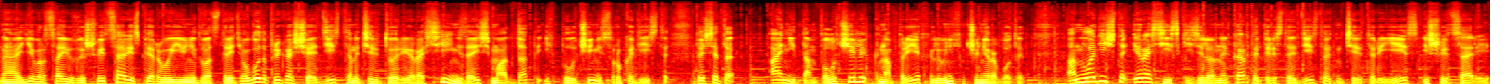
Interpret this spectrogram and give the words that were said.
э, Евросоюза и Швейцарии с 1 июня 2023 года прекращает действие на территории России, независимо от даты их получения срока действия. То есть это они там получили, к нам приехали, у них ничего не работает. Аналогично и российские зеленые карты перестают действовать на территории ЕС и Швейцарии.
